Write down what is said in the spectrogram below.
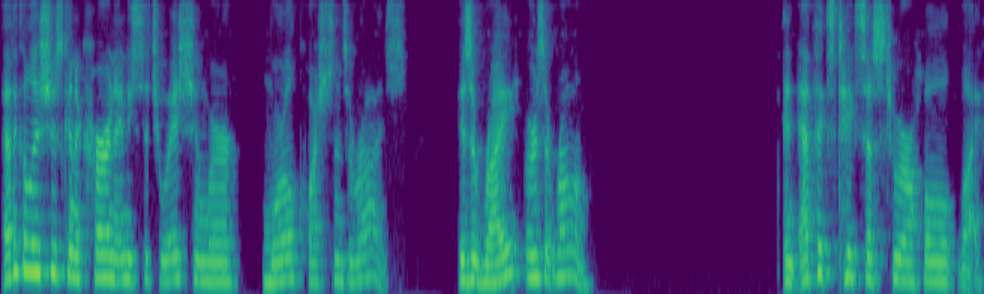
Ethical issues can occur in any situation where moral questions arise. Is it right or is it wrong? And ethics takes us through our whole life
